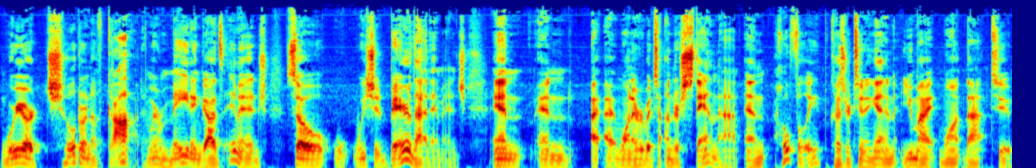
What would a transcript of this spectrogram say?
we are children of God and we're made in God's image, so we should bear that image. And and I, I, want everybody to understand that. And hopefully, because you're tuning in, you might want that too.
